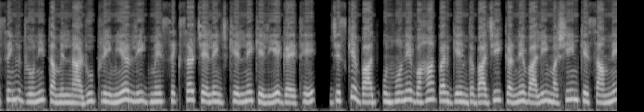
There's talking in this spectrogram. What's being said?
सिंह धोनी तमिलनाडु प्रीमियर लीग में सिक्सर चैलेंज खेलने के लिए गए थे, जिसके बाद उन्होंने वहाँ पर गेंदबाजी करने वाली मशीन के सामने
